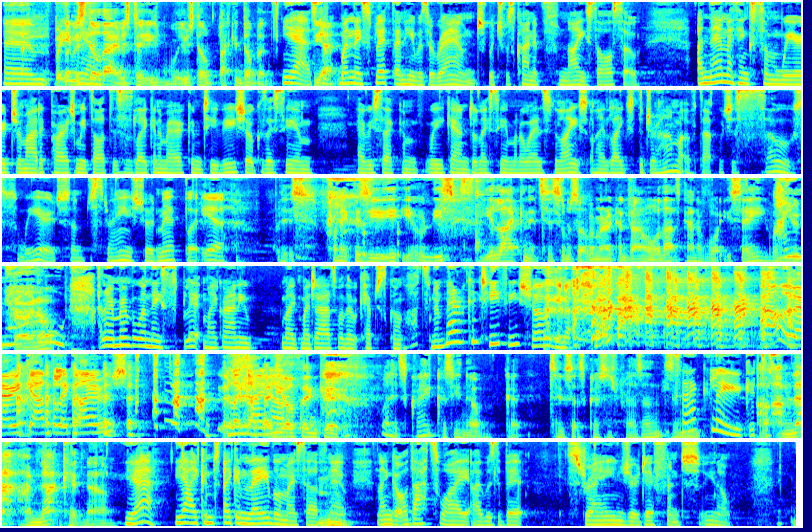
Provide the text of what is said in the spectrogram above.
Um, But he was yeah. still there. He was still, he he was still back in Dublin. Yeah, so Yeah. when they split, then he was around, which was kind of nice also. And then I think some weird dramatic part of me thought this is like an American TV show because I see him every second weekend and I see him on a Wednesday night and I liked the drama of that, which is so weird and strange to admit, but yeah. But it's funny because you, you, you, liken it to some sort of American drama. Well, that's kind of what you see when I you're know. growing up. And I remember when they split, my granny, like my dad's mother, kept just going, "Oh, it's an American TV show," you know. I'm oh, very Catholic Irish. Like I know. And you're thinking, well, it's great because you know, get two sets of Christmas presents. exactly. I- I'm that. I'm that kid now. Yeah, yeah, I can I can label myself Mm. now, and I can go, oh, that's why I was a bit strange or different, you know.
